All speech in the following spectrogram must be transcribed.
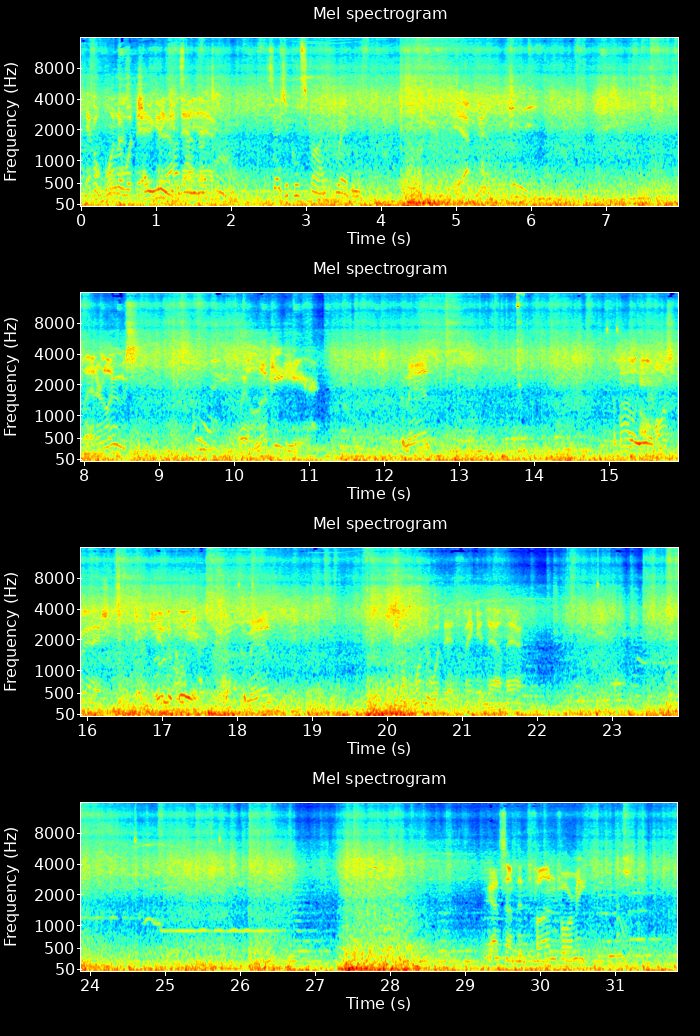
Ever wonder what A they're unit is down there? Surgical strike ready. Yep. Let her loose. Well, looky here. In the clear. Command. I wonder what they're thinking down there. Got something fun for me?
